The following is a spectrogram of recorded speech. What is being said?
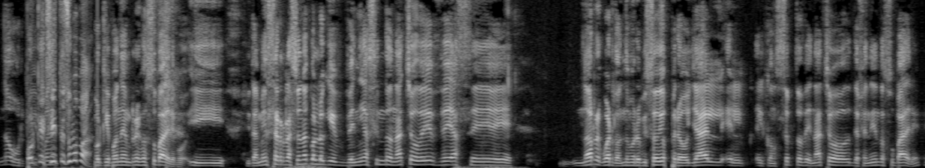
No, porque, Porque pone- existe su papá. porque pone en riesgo a su padre. po. Y, y también se relaciona con lo que venía haciendo Nacho desde hace. No recuerdo el número de episodios, pero ya el, el- el concepto de Nacho defendiendo a su padre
